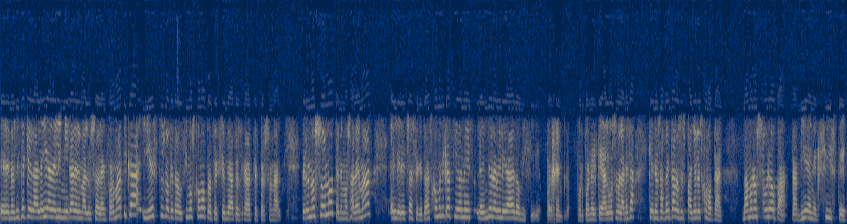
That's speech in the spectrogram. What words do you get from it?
eh, nos dice que la ley ha de limitar el mal uso de la informática y esto es lo que traducimos como protección de datos de carácter personal. Pero no solo, tenemos además el derecho al secreto de las comunicaciones, la inviolabilidad de domicilio, por ejemplo, por ponerte algo sobre la mesa que nos afecta a los españoles como tal. Vámonos a Europa, también existe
